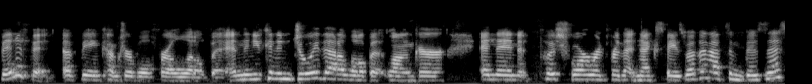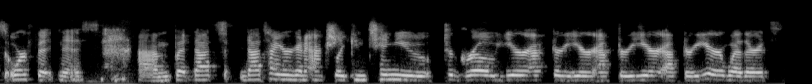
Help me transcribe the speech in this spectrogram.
benefit of being comfortable for a little bit. And then you can enjoy that a little bit longer and then push forward for that next phase whether that's in business or fitness. Um, but that's that's how you're going to actually continue to grow year after year after year after year whether it's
